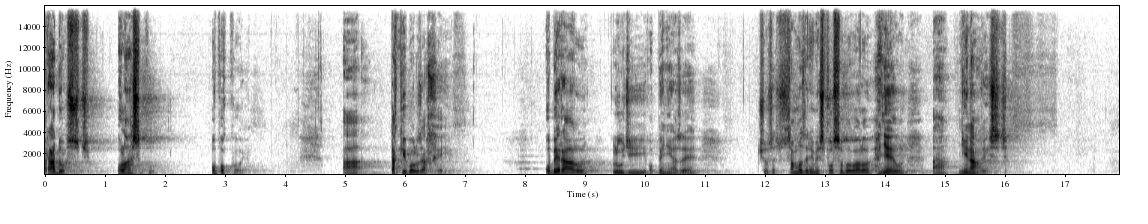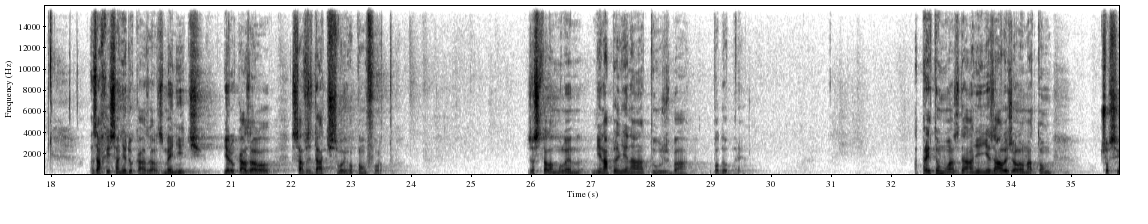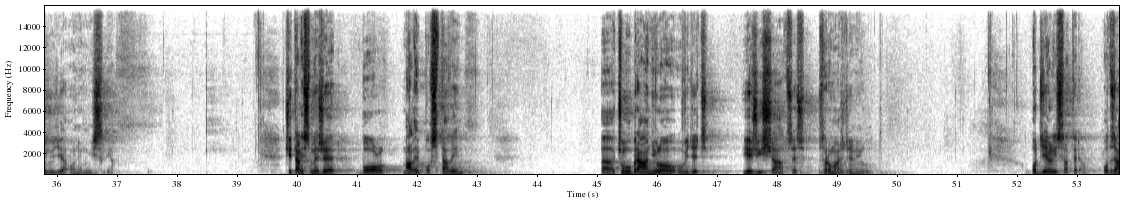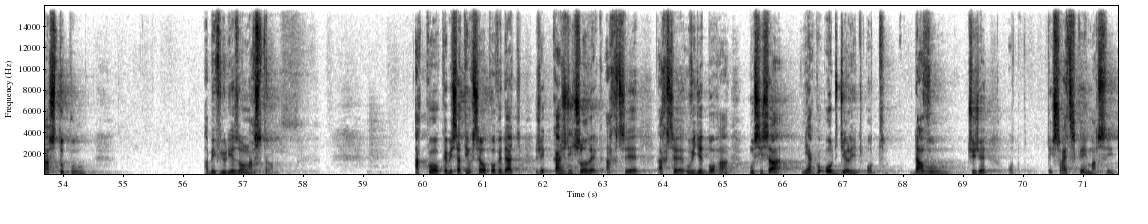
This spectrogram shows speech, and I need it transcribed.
radosť, o lásku, o pokoj. A taký bol Zachej. Oberal ľudí o peniaze, čo samozrejme spôsobovalo hnev a nenávisť. A Zachy sa nedokázal zmeniť, nedokázal sa vzdať svojho komfortu. Zostala mu len nenaplnená túžba po dobre. A preto mu azda ani nezáležalo na tom, čo si ľudia o ňom myslia. Čítali sme, že bol malej postavy, čo mu bránilo uvidieť Ježíša cez zhromaždený ľud. Oddelili sa teda od zástupu, aby vyliezol na strom. Ako keby sa tým chcelo povedať, že každý človek, ak chce, ak chce uvidieť Boha, musí sa nejako oddeliť od davu, čiže od tej svetskej masy,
